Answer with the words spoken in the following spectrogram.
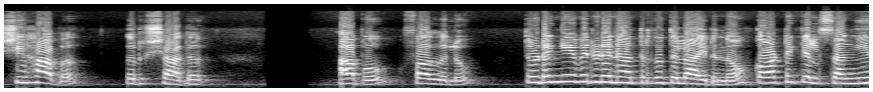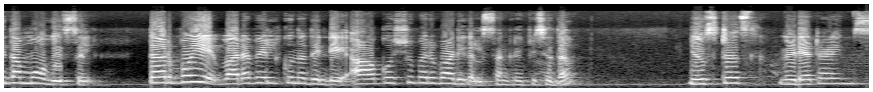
ഷിഹാബ് ഇർഷാദ് അബു ഫലു തുടങ്ങിയവരുടെ നേതൃത്വത്തിലായിരുന്നു കോട്ടയ്ക്കൽ സംഗീത മൂവീസിൽ ടെർബോയെ വരവേൽക്കുന്നതിന്റെ ആഘോഷ പരിപാടികൾ സംഘടിപ്പിച്ചത്. News Desk Media Times.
